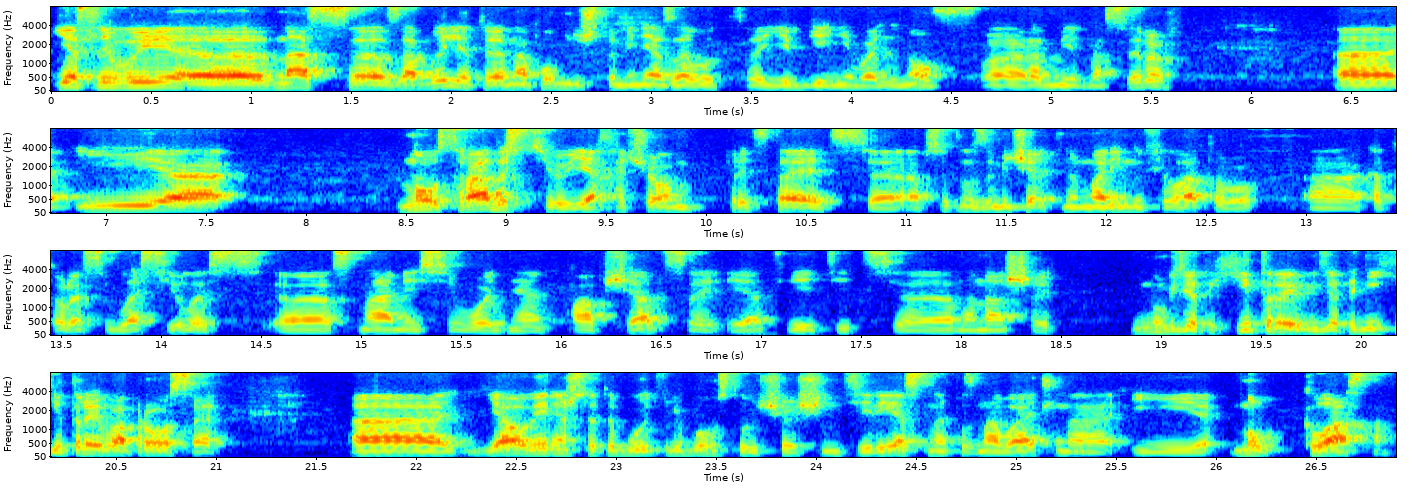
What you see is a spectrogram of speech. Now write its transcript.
Если вы э, нас э, забыли, то я напомню, что меня зовут Евгений Вольнов, э, Радмир Насыров. И ну, с радостью я хочу вам представить абсолютно замечательную Марину Филатову, которая согласилась с нами сегодня пообщаться и ответить на наши, ну, где-то хитрые, где-то нехитрые вопросы. Я уверен, что это будет в любом случае очень интересно, познавательно и, ну, классно.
